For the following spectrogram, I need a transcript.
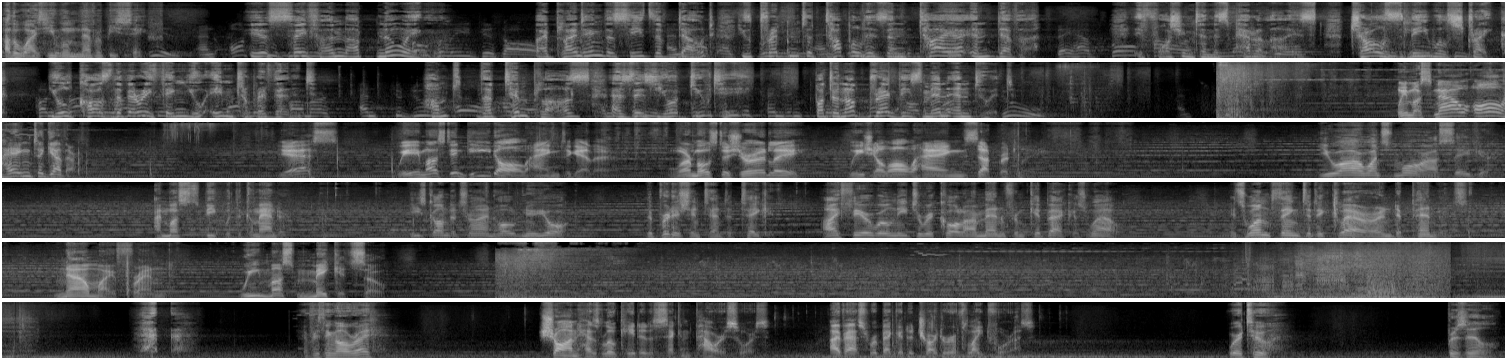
Otherwise, he will never be safe. He is safer not knowing. By planting the seeds of doubt, you threaten to topple his entire endeavor. If Washington is paralyzed, Charles Lee will strike. You'll cause the very thing you aim to prevent. Hunt the Templars, as is your duty. But do not drag these men into it. We must now all hang together. Yes, we must indeed all hang together. Or most assuredly, we shall all hang separately. You are once more our savior. I must speak with the commander. He's gone to try and hold New York. The British intend to take it. I fear we'll need to recall our men from Quebec as well. It's one thing to declare our independence. Now, my friend, we must make it so. Everything all right? Sean has located a second power source. I've asked Rebecca to charter a flight for us. Where to? Brazil.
